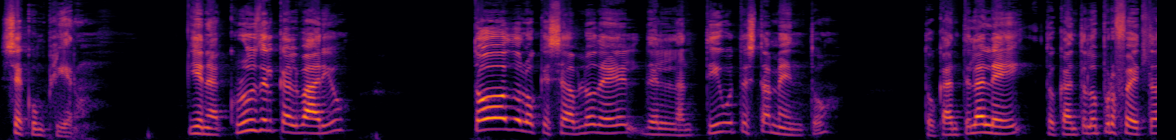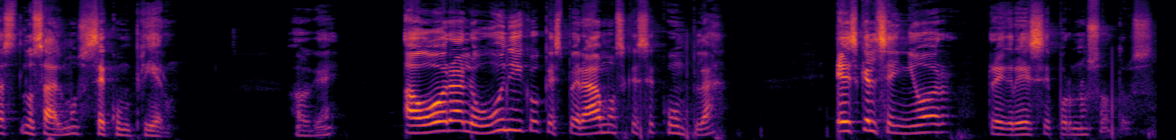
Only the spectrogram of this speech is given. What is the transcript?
se cumplieron. Y en la cruz del Calvario, todo lo que se habló de Él del Antiguo Testamento, tocante la ley, tocante los profetas, los salmos, se cumplieron. ¿Okay? Ahora lo único que esperamos que se cumpla es que el Señor regrese por nosotros.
